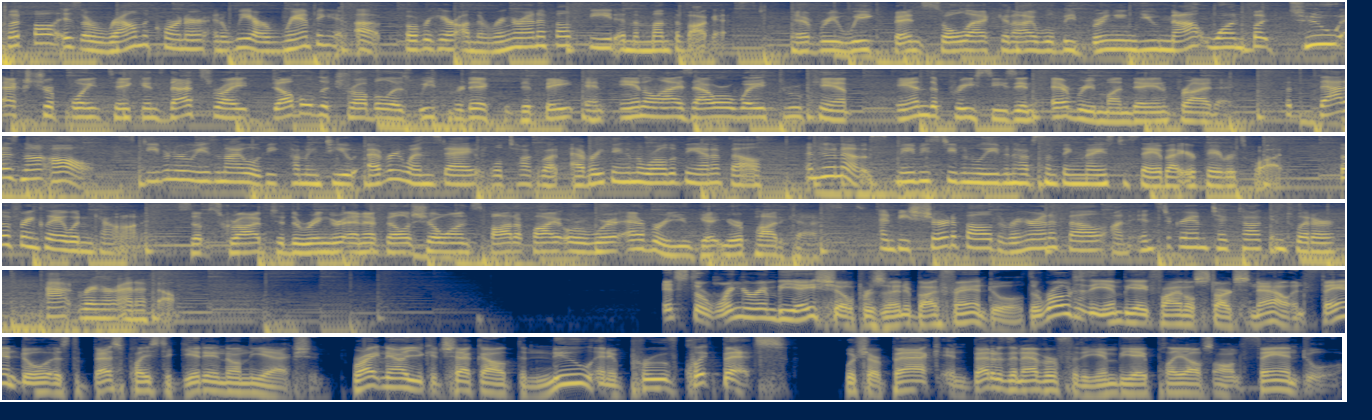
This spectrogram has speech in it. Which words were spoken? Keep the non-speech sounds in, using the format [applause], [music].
Football is around the corner, and we are ramping it up over here on the Ringer NFL feed in the month of August. Every week, Ben Solak and I will be bringing you not one, but two extra point takens. That's right, double the trouble as we predict, debate, and analyze our way through camp and the preseason every Monday and Friday. But that is not all. Stephen Ruiz and I will be coming to you every Wednesday. We'll talk about everything in the world of the NFL. And who knows, maybe Stephen will even have something nice to say about your favorite squad. Though, frankly, I wouldn't count on it. Subscribe to the Ringer NFL show on Spotify or wherever you get your podcasts. And be sure to follow the Ringer NFL on Instagram, TikTok, and Twitter at Ringer NFL. It's the Ringer NBA show presented by FanDuel. The road to the NBA Finals starts now, and FanDuel is the best place to get in on the action. Right now, you can check out the new and improved Quick Bets, which are back and better than ever for the NBA playoffs on FanDuel.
